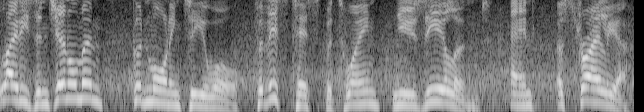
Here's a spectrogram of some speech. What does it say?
Ladies and gentlemen, good morning to you all for this test between New Zealand and Australia.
